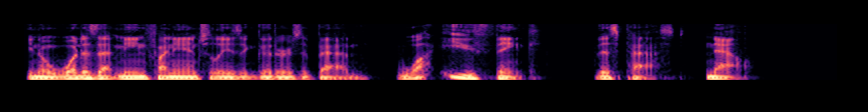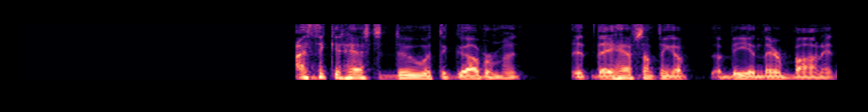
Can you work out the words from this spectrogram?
you know, what does that mean financially? Is it good or is it bad? Why do you think this passed now? I think it has to do with the government. That they have something up a bee in their bonnet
